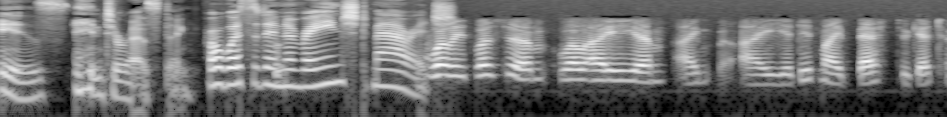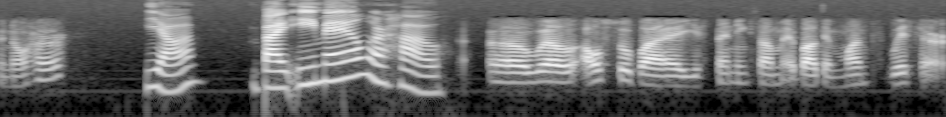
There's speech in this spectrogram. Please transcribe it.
is interesting. or was it an arranged marriage? well, it was um, well, I um, I I did my best to get to know her. yeah. By email or how? Uh, well, also by spending some about a month with her.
